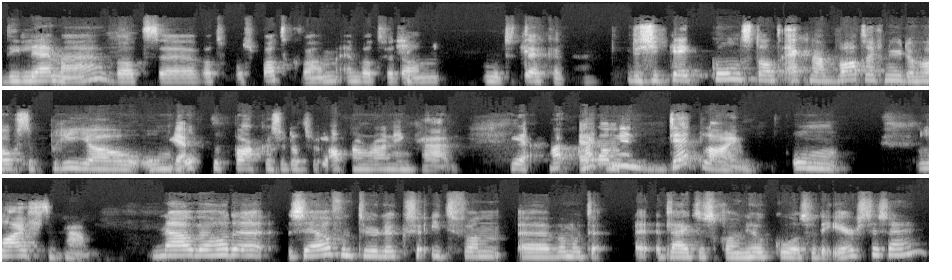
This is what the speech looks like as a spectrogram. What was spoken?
dilemma wat, uh, wat op ons pad kwam en wat we dan moeten tackelen. Dus je keek constant echt naar wat heeft nu de hoogste prio om ja. op te pakken, zodat we up and running gaan. Ja. Maar had dan... je een deadline om live te gaan? Nou, we hadden zelf natuurlijk zoiets van, uh, we moeten, het lijkt ons gewoon heel cool als we de eerste zijn.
